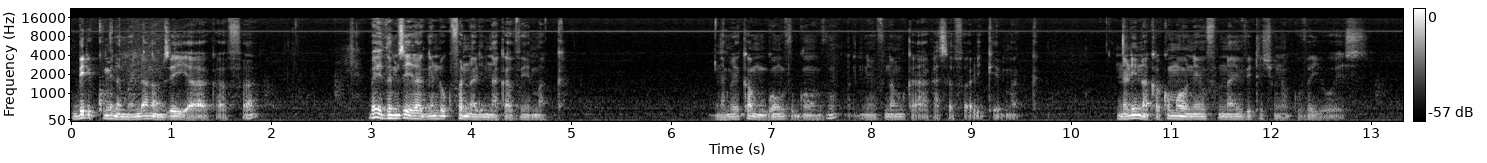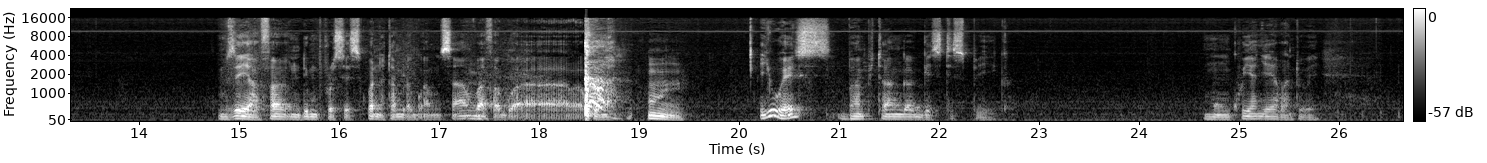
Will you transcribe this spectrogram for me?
219 nga muzeeyi yakafa baithe muzeeyi agenda okufa nali nakava emakka namuleka mugonvugonvu nenfunamu ka- akasafaari kemakka nali nakakomawo nenfuna invitation okuva us muzeeyi afa ndi mu process kuba natambula gwa musanvu afa gwa kuna us bampitanga guest speaker. Mu nkuyanja y'abantu be.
